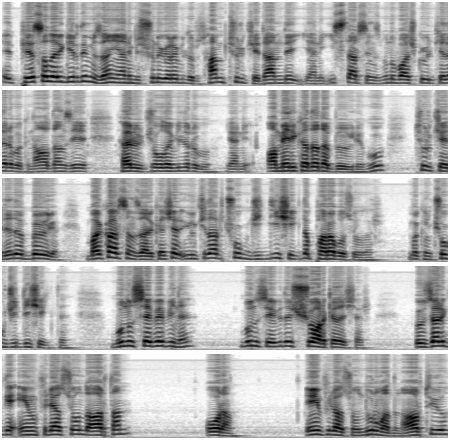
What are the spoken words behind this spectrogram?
Evet piyasalara girdiğimiz zaman yani biz şunu görebiliyoruz. Hem Türkiye'de hem de yani isterseniz bunu başka ülkelere bakın. A'dan Z'ye her ülke olabilir bu. Yani Amerika'da da böyle bu. Türkiye'de de böyle. Bakarsanız arkadaşlar ülkeler çok ciddi şekilde para basıyorlar. Bakın çok ciddi şekilde. Bunun sebebi ne? Bunun sebebi de şu arkadaşlar. Özellikle enflasyonda artan oran. Enflasyon durmadan artıyor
